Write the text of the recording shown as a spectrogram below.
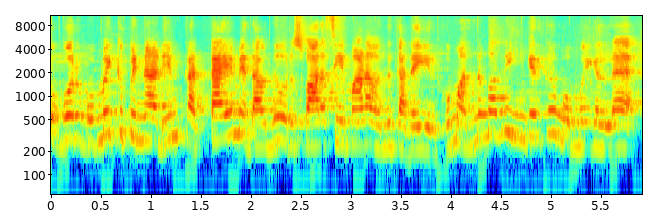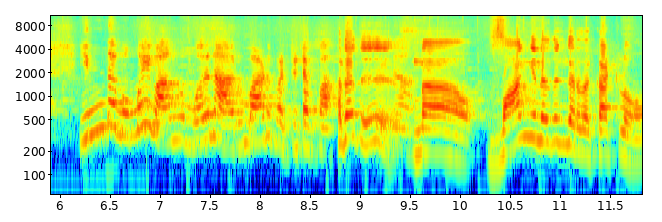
ஒவ்வொரு பொம்மைக்கு பின்னாடியும் கட்டாயம் ஏதாவது ஒரு சுவாரஸ்யமான வந்து கதை இருக்கும். அந்த மாதிரி இங்க இருக்க பொம்மைகள்ல இந்த பொம்மை வாங்கும் போது நான் அரும்பாடு பட்டுட்டேன்ப்பா அதாவது நான் வாங்கினதுங்கிறத காட்டிலும்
